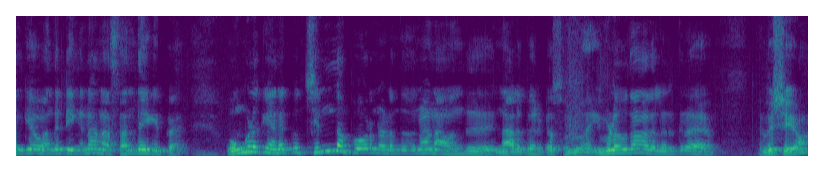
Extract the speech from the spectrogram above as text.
எங்கேயோ வந்துட்டீங்கன்னா நான் சந்தேகிப்பேன். உங்களுக்கு எனக்கும் சின்ன போர் நடந்ததுன்னா நான் வந்து நாலு பேர்கிட்ட சொல்லுவேன். இவ்வளவு தான் அதில் இருக்கிற விஷயம்.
